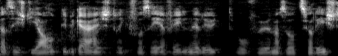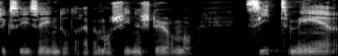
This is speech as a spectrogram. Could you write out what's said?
das ist die alte Begeisterung von sehr vielen Leuten, die früher Sozialisten sind oder eben Maschinenstürmer seit wir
